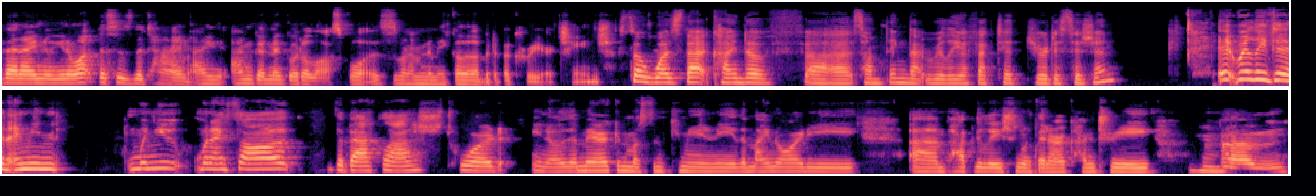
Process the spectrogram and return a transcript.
then I knew, you know what, this is the time. I, I'm going to go to law school. This is when I'm going to make a little bit of a career change. So, was that kind of uh, something that really affected your decision? It really did. I mean, when you when I saw the backlash toward you know the American Muslim community, the minority um, population within our country, mm-hmm. um,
